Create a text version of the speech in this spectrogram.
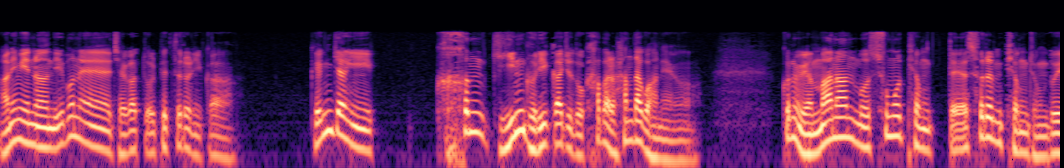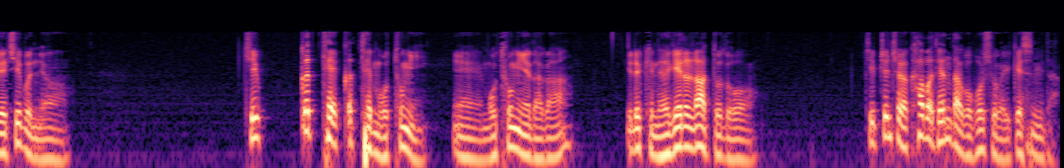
아니면은 이번에 제가 또 얼핏 들으니까 굉장히 큰 긴 거리까지도 커버를 한다고 하네요. 그럼 웬만한 뭐 20평대, 30평 정도의 집은요. 집 끝에 끝에 모퉁이, 예, 모퉁이에다가 이렇게 네 개를 놔둬도 집 전체가 커버된다고 볼 수가 있겠습니다.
